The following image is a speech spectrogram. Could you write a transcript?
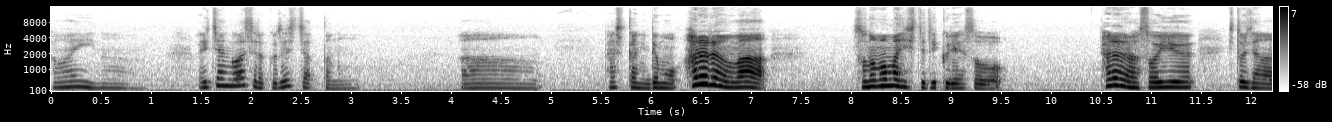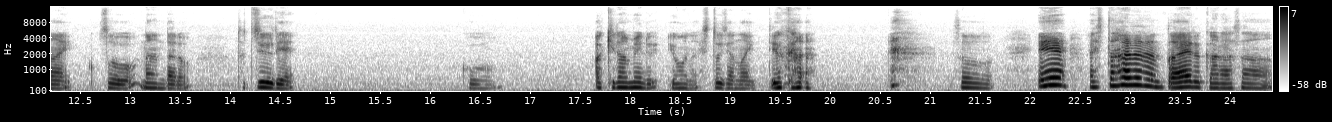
かわいいな。ありちゃんがわしら崩しちゃったの？あー。確かに。でもはるるんはそのままにしててくれそう。はるるんはそういう人じゃない。そうなんだろう。途中でこう諦めるような人じゃないっていうか。そう。えー、明日はるるんと会えるからさ。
